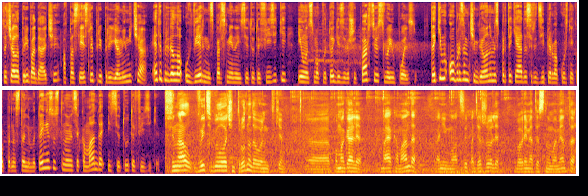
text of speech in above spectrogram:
Сначала при подаче, а впоследствии при приеме мяча. Это придало уверенность спортсмену Института физики, и он смог в итоге завершить партию в свою пользу. Таким образом, чемпионами спартакиады среди первокурсников по настольному теннису становится команда Института физики. В финал выйти было очень трудно довольно-таки. Э, помогали моя команда, они молодцы, поддерживали во время ответственного момента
